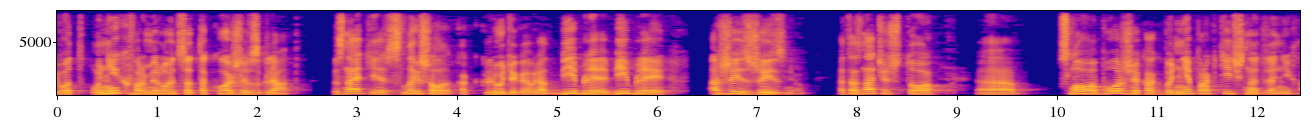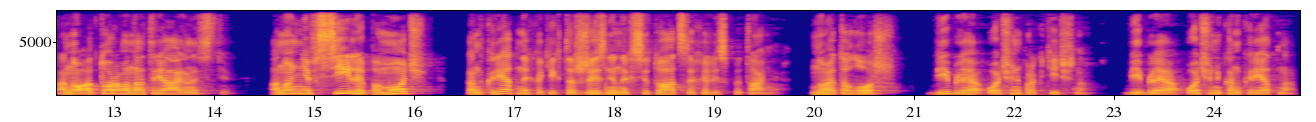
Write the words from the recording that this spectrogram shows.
И вот у них формируется такой же взгляд. Вы знаете, я слышал, как люди говорят, Библия, Библия, а жизнь жизнью. Это значит, что э, Слово Божье как бы не практично для них. Оно оторвано от реальности. Оно не в силе помочь конкретных каких-то жизненных ситуациях или испытаниях. Но это ложь. Библия очень практична. Библия очень конкретна.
